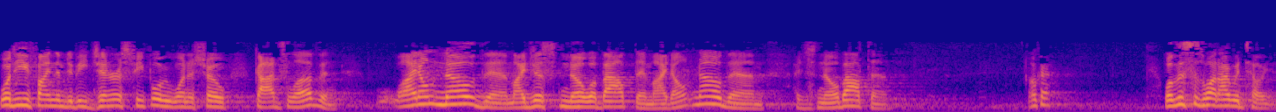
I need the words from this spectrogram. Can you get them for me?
Well, do you find them to be generous people who want to show God's love? And, well, I don't know them. I just know about them. I don't know them. I just know about them. Okay. Well, this is what I would tell you.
